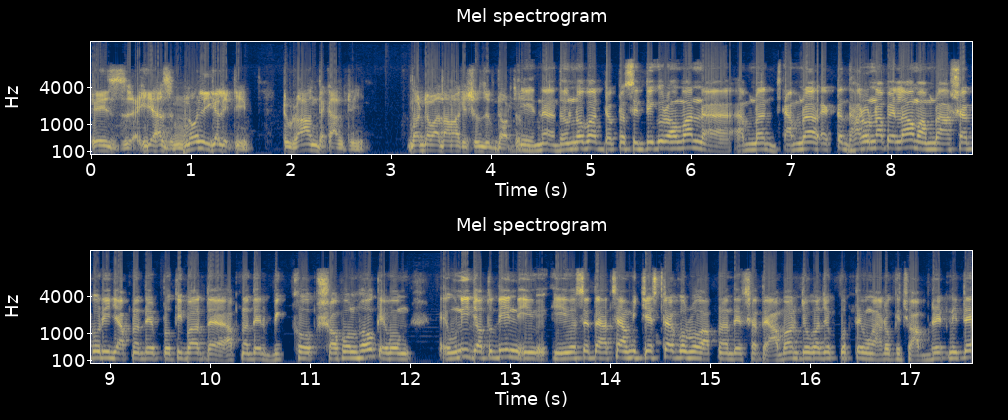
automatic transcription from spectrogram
He's, he has no legality to run the country. ধন্যবাদ আমাকে সুযোগ দেওয়ার জন্য। না, ধন্যবাদ, ডক্টর সিদ্দিকুর রহমান। আমরা আমরা একটা ধারণা পেলাম, আমরা আশা করি যে আপনাদের প্রতিবাদ আপনাদের বিক্ষোভ সফল হোক এবং উনি যতদিন ইউএসএ তে আছে, আমি চেষ্টা করব আপনাদের সাথে আবার যোগাযোগ করতে এবং আরও কিছু আপডেট নিতে।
